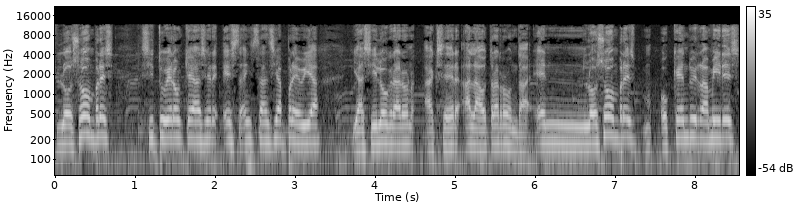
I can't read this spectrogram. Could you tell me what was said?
los hombres, sí tuvieron que hacer esta instancia previa. Y así lograron acceder a la otra ronda. En los hombres, Oquendo y Ramírez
